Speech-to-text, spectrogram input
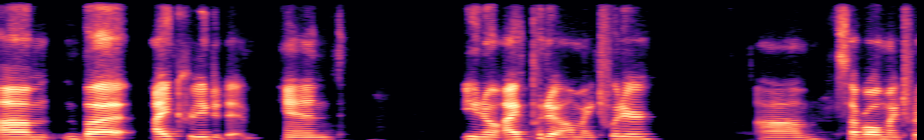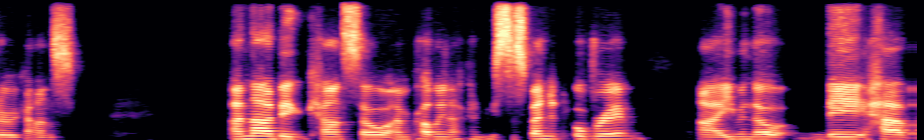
Um but i created it and you know i've put it on my twitter um several of my twitter accounts. I'm not a big account so i'm probably not going to be suspended over it uh, even though they have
